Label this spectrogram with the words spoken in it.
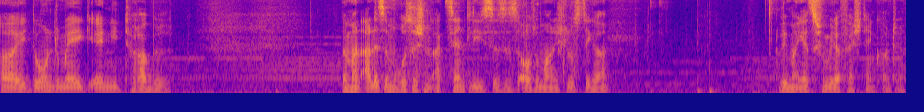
I don't make any trouble. Wenn man alles im russischen Akzent liest, ist es automatisch lustiger. Wie man jetzt schon wieder feststellen konnte.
